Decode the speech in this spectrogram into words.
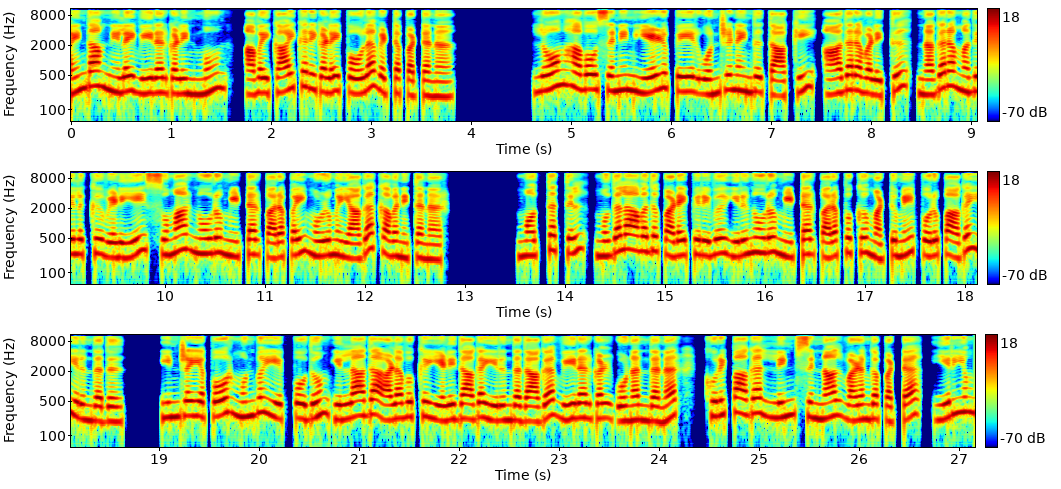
ஐந்தாம் நிலை வீரர்களின் முன் அவை காய்கறிகளைப் போல வெட்டப்பட்டன. லோங் ஹவோசனின் ஏழு பேர் ஒன்றிணைந்து தாக்கி ஆதரவளித்து நகர மதிலுக்கு வெளியே சுமார் நூறு மீட்டர் பரப்பை முழுமையாக கவனித்தனர். மொத்தத்தில் முதலாவது படைப்பிரிவு இருநூறு மீட்டர் பரப்புக்கு மட்டுமே பொறுப்பாக இருந்தது. இன்றைய போர் முன்பு எப்போதும் இல்லாத அளவுக்கு எளிதாக இருந்ததாக வீரர்கள் உணர்ந்தனர். குறிப்பாக லின் சின்னால் வழங்கப்பட்ட எரியும்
